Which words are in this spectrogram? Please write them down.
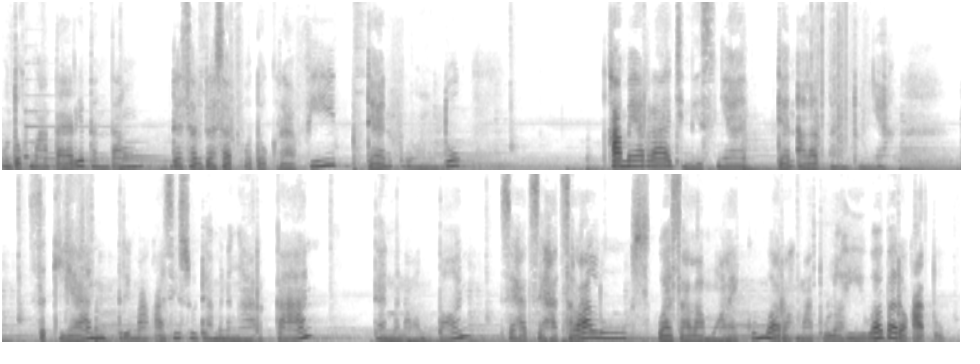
untuk materi tentang dasar-dasar fotografi dan untuk kamera jenisnya dan alat bantunya. Sekian, terima kasih sudah mendengarkan dan menonton. Sehat-sehat selalu. Wassalamualaikum warahmatullahi wabarakatuh.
